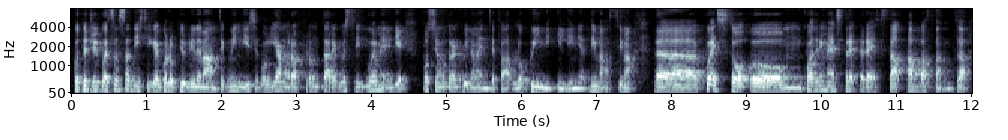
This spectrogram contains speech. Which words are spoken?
conteggio di questa statistica è quello più rilevante, quindi se vogliamo raffrontare queste due medie possiamo tranquillamente farlo, quindi in linea di massima eh, questo um, quadrimestre resta abbastanza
